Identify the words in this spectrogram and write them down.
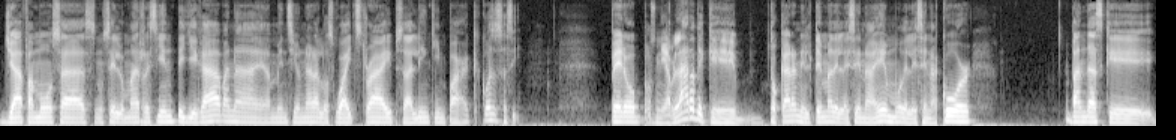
ya famosas, no sé, lo más reciente llegaban a, mencionar a los White Stripes, a Linkin Park, cosas así. Pero pues ni hablar de que tocaran el tema de la escena emo, de la escena core. Bandas que,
